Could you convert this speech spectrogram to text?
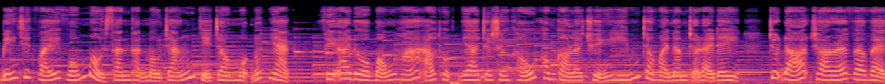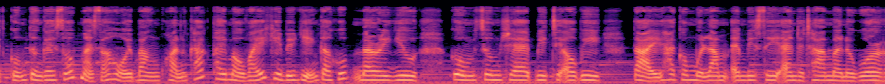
biến chiếc váy vốn màu xanh thành màu trắng chỉ trong một nốt nhạc. Việc idol bỗng hóa ảo thuật gia trên sân khấu không còn là chuyện hiếm trong vài năm trở lại đây. Trước đó, Jared Velvet cũng từng gây sốt mạng xã hội bằng khoảnh khắc thay màu váy khi biểu diễn ca khúc Marry You cùng Sumche BTOB tại 2015 NBC Entertainment Award.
